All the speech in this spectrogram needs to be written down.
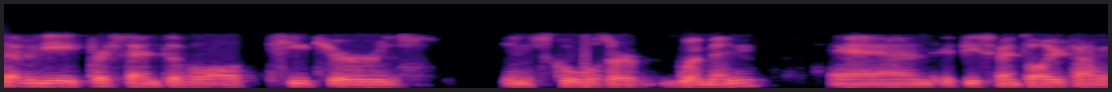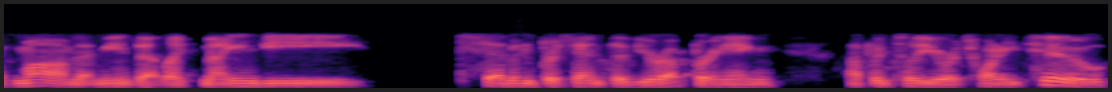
78% of all teachers in schools are women. And if you spent all your time with mom, that means that like 97% of your upbringing up until you were 22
